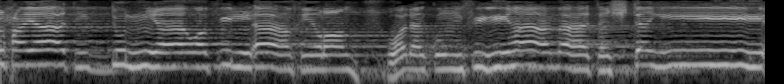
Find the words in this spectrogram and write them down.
الحياة الدنيا وفي الآخرة ولكم فيها ما تشتهي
